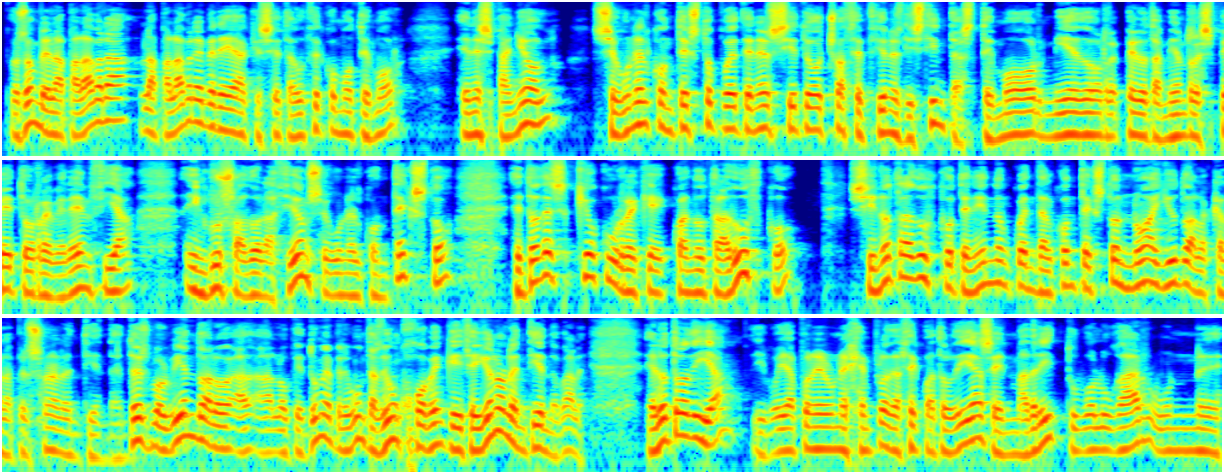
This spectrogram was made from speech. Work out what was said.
pues hombre, la palabra, la palabra hebrea que se traduce como temor, en español, según el contexto, puede tener siete o ocho acepciones distintas. Temor, miedo, pero también respeto, reverencia, incluso adoración, según el contexto. Entonces, ¿qué ocurre? Que cuando traduzco, si no traduzco teniendo en cuenta el contexto, no ayudo a que la persona lo entienda. Entonces, volviendo a lo, que tú me preguntas de un joven que dice, yo no lo entiendo, vale. El otro día, y voy a poner un ejemplo de hace cuatro días, en Madrid tuvo lugar un, eh,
